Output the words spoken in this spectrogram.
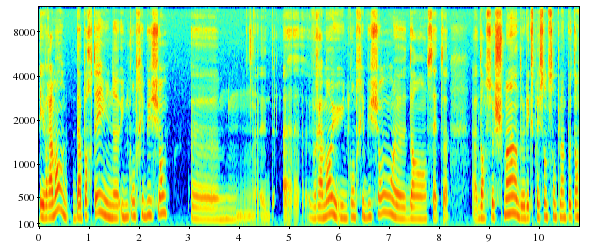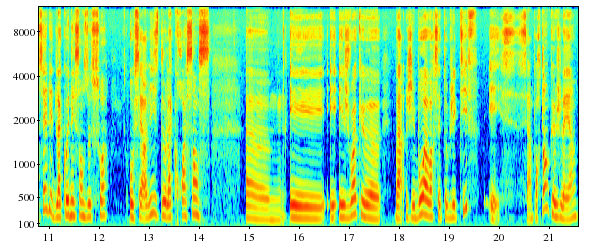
et vraiment d'apporter une, une, contribution, vraiment une contribution dans, cette, dans ce chemin de l'expression de son plein potentiel et de la connaissance de soi au service de la croissance. Et, et, et, je vois que ben, j'ai beau avoir cet objectif, et c'est important que je l'ai, hein,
